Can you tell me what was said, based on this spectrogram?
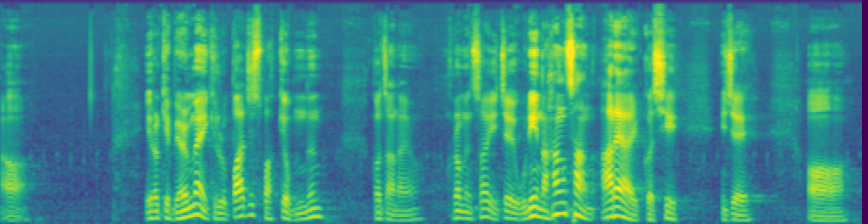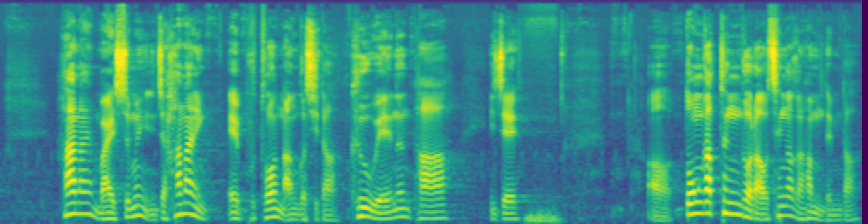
아 이렇게 멸망의 길로 빠질 수밖에 없는 거잖아요. 그러면서 이제 우리는 항상 알아야 할 것이 이제 어 하나님 말씀은 이제 하나님에부터 난 것이다. 그 외에는 다 이제 어, 똥 같은 거라고 생각을 하면 됩니다.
